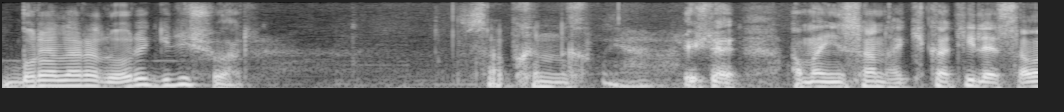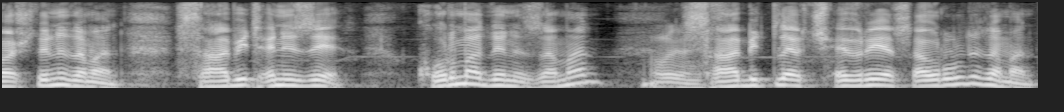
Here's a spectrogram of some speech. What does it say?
buralara doğru gidiş var. Sapkınlık mı ya? İşte ama insan hakikatiyle savaştığınız zaman sabitenizi korumadığınız zaman Evet. sabitler çevreye savrulduğu zaman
